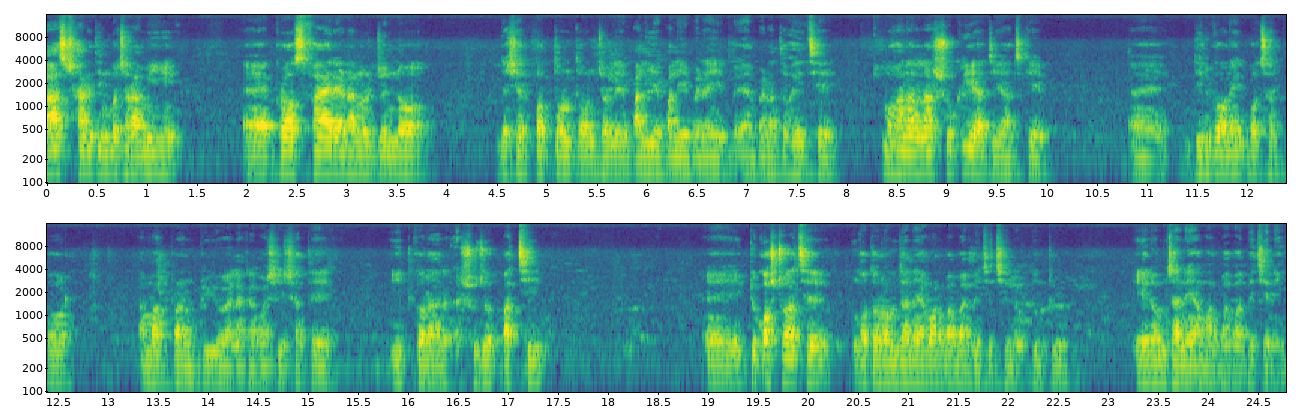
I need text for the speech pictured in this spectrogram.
লাস্ট সাড়ে তিন বছর আমি ক্রস ফায়ার এড়ানোর জন্য দেশের প্রত্যন্ত অঞ্চলে পালিয়ে পালিয়ে বেড়াই, বেড়াতে হয়েছে। মহান আল্লাহর শুক্রিয়া যে আজকে দীর্ঘ অনেক বছর পর আমার প্রাণপ্রিয় এলাকাবাসীর সাথে ঈদ করার সুযোগ পাচ্ছি। একটু কষ্ট আছে, গত রমজানে আমার বাবা বেঁচে ছিল, কিন্তু এই রমজানে আমার বাবা বেঁচে নেই।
